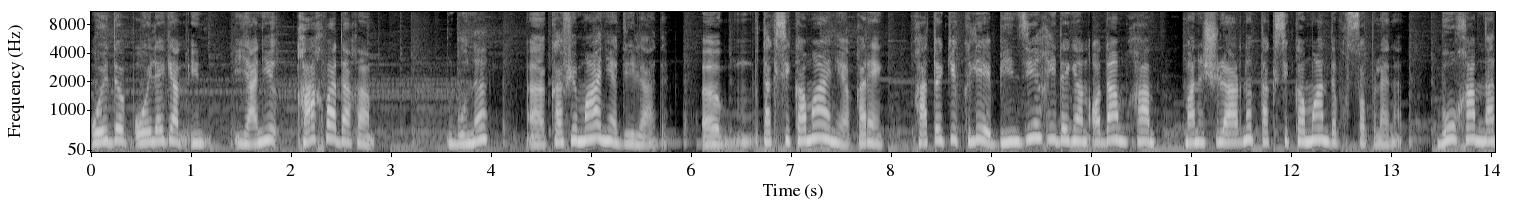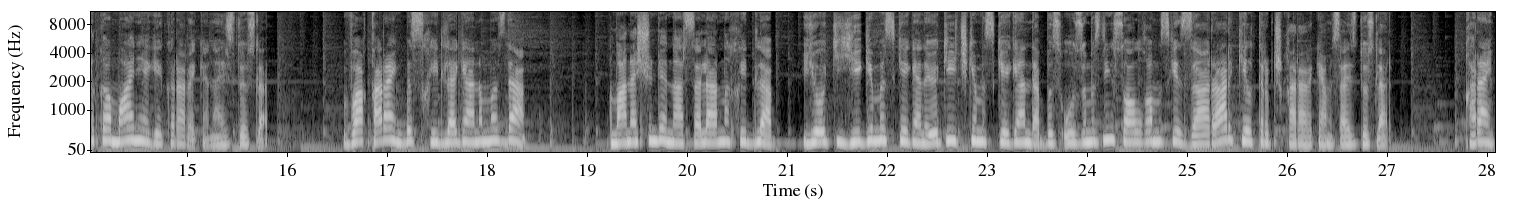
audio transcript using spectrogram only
o'yda o'ylagan ya'ni qahvada ham buni e, kofemaniya deyiladi. E, toksikomaniya qarang. Hattoki kley benzin haydagan odam ham mana shularni toksikoman deb hisoblanadi. Bu ham narkomaniyaga kirar ekan aziz do'stlar. Va qarang biz hidlaganimizda mana shunday narsalarni hidlab yoki yegimiz kelganda yoki ichgimiz kelganda biz o'zimizning sog'lig'imizga zarar keltirib chiqarar ekanmiz aziz do'stlar. Qarang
